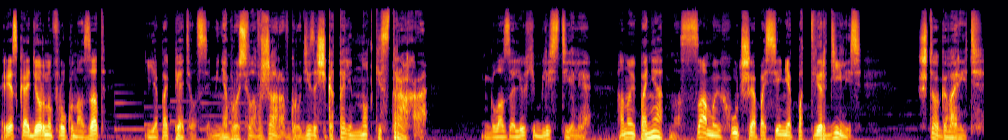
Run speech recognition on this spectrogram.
Резко одернув руку назад, я попятился, меня бросило в жар, а в груди защекотали нотки страха — Глаза Лёхи блестели. Оно и понятно, самые худшие опасения подтвердились. Что говорить,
